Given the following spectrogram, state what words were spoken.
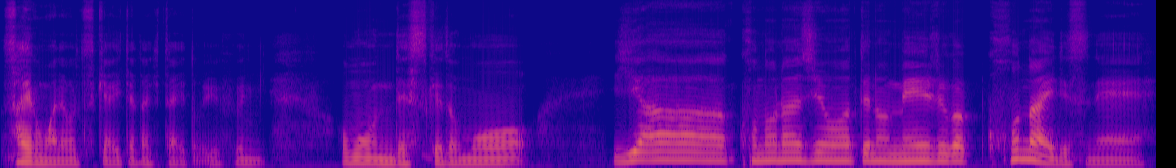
最後までお付き合いいただきたいというふうに思うんですけども、いやー、このラジオ宛てのメールが来ないですね。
